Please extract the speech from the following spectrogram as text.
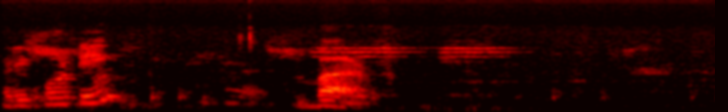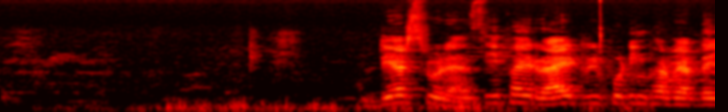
reporting verb. Dear students, if I write reporting verb at the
